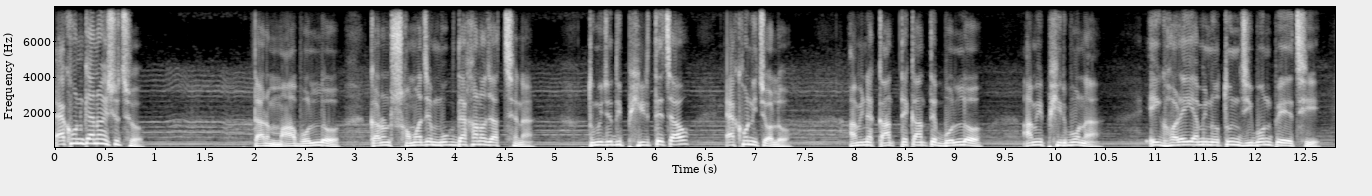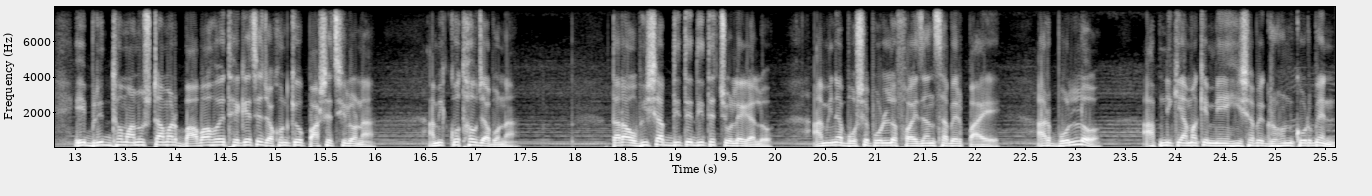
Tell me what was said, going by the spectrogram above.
এখন কেন এসেছ? তার মা বলল, কারণ সমাজে মুখ দেখানো যাচ্ছে না। তুমি যদি ফিরতে চাও, এখনই চলো। আমি না কাঁদতে কাঁদতে বলল, আমি ফিরব না। এই ঘরেই আমি নতুন জীবন পেয়েছি। এই বৃদ্ধ মানুষটা আমার বাবা হয়ে থেকেছে যখন কেউ পাশে ছিল না। আমি কোথাও যাব না। তারা অভিশাপ দিতে দিতে চলে গেল। আমিনা বসে পড়ল ফয়জান সাহেবের পায়ে আর বলল, আপনি কি আমাকে মেয়ে হিসাবে গ্রহণ করবেন?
